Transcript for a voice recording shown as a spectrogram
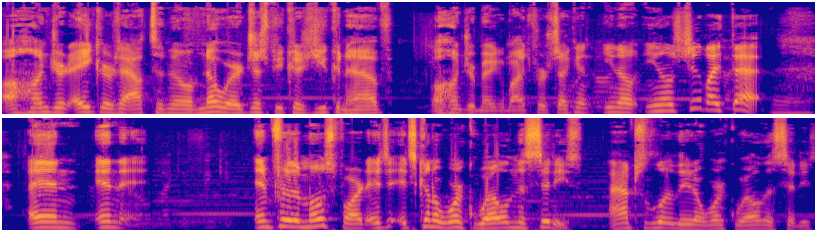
a hundred acres out to the middle of nowhere just because you can have a hundred megabytes per second. You know, you know, shit like that. And and and for the most part, it's it's going to work well in the cities. Absolutely, it'll work well in the cities.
